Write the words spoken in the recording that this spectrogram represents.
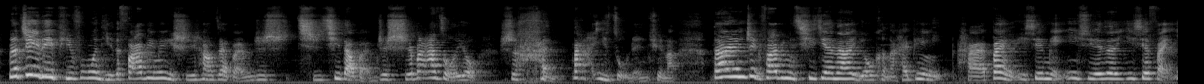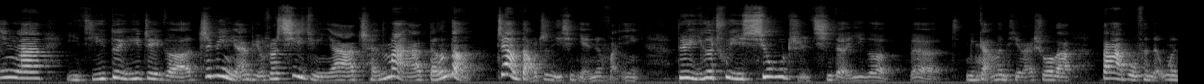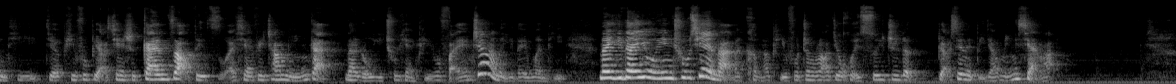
那这类皮肤问题的发病率实际上在百分之十十七到百分之十八左右，是很大一组人群了。当然，这个发病期间呢，有可能还并还伴有一些免疫学的一些反应啊，以及对于这个致病源，比如说细菌呀、尘螨啊等等，这样导致的一些炎症反应。对于一个处于休止期的一个呃敏感问题来说呢，大部分的问题就皮肤表现是干燥，对紫外线非常敏感，那容易出现皮肤反应这样的一类问题。那一旦诱因出现呢，那可能皮肤症状就会随之的表现的比较明显了。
